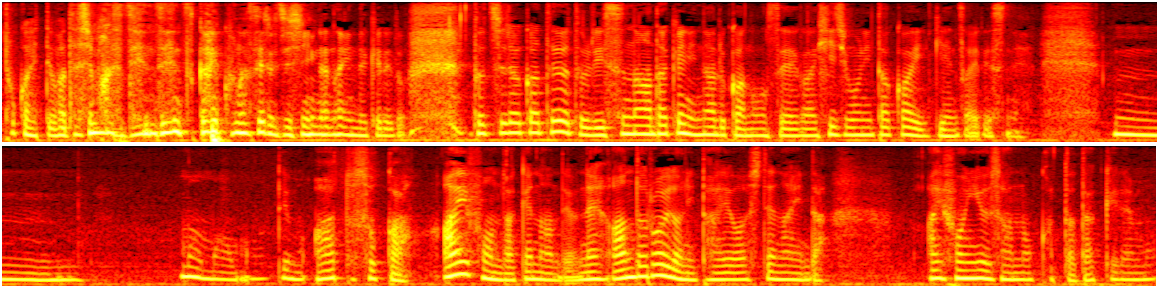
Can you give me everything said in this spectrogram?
とか言って私まだ全然使いこなせる自信がないんだけれどどちらかというとリスナーだけになる可能性が非常に高い現在ですね。うん。まあまあまあ。でもあとそっか。iPhone だけなんだよね。Android に対応してないんだ。iPhone ユーザーの方だけでも。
